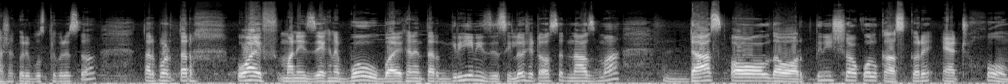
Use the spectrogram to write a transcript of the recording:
আশা করি বুঝতে পেরেছ। তারপর তার ওয়াইফ মানে যে এখানে বউ বা এখানে তার গৃহিণী যে ছিল, সেটা হচ্ছে Nazma does all the work তিনি সকল কাজ করে at home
